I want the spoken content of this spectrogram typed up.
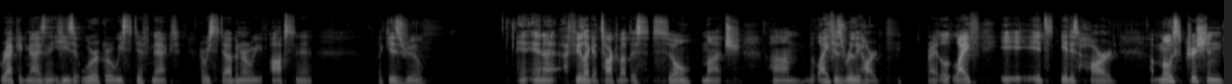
recognizing that He's at work? Or are we stiff necked? Are we stubborn? Are we obstinate like Israel? And, and I, I, feel like I talk about this so much, um, but life is really hard, right? Life, it, it's, it is hard. Most Christian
